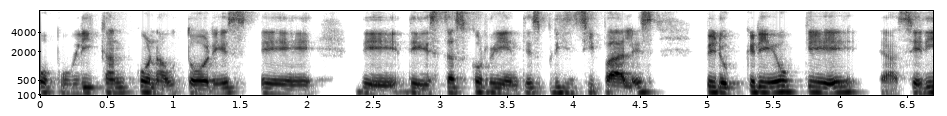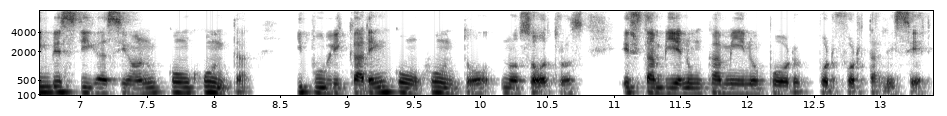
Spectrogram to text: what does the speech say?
o publican con autores eh, de, estas corrientes principales, pero creo que hacer investigación conjunta y publicar en conjunto nosotros es también un camino por, fortalecer.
